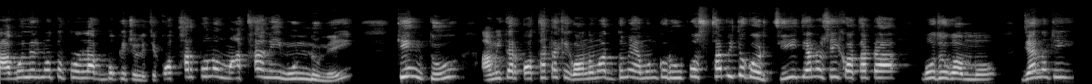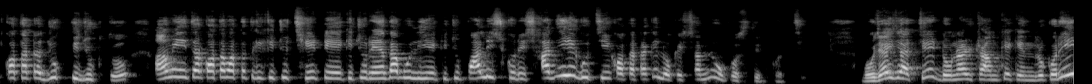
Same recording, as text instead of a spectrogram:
পাগলের মতো প্রলাপ বকে চলেছে, কথার কোনো মাথা নেই, মুন্ডু নেই, কিন্তু আমি তার কথাটাকে গণমাধ্যমে এমন করে উপস্থাপিত করছি যেন সেই কথাটা বোধগম্য যেন সেই কথাটা যুক্তিযুক্ত? আমি তার কথাবার্তা থেকে কিছু ছেটে, কিছু রেঁদা বুলিয়ে, কিছু পালিশ করে সাজিয়ে গুছিয়ে কথাটাকে লোকের সামনে উপস্থিত করছি। বোঝাই যাচ্ছে ডোনাল্ড ট্রাম্পকে কেন্দ্র করেই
